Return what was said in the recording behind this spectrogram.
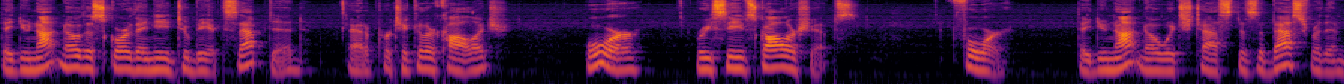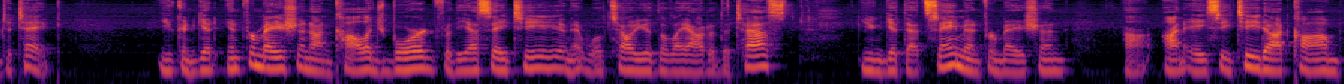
they do not know the score they need to be accepted at a particular college or receive scholarships. Four, they do not know which test is the best for them to take. You can get information on College Board for the SAT and it will tell you the layout of the test. You can get that same information uh, on ACT.com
